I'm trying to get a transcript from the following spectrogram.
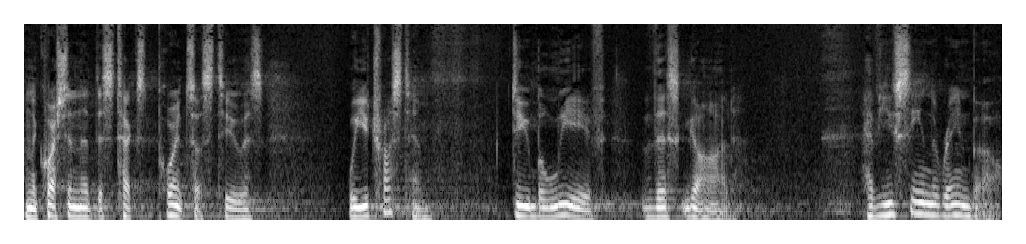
And the question that this text points us to is Will you trust him? Do you believe this God? Have you seen the rainbow?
